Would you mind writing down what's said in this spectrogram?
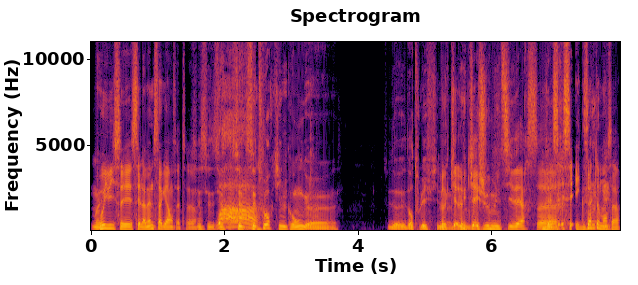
Oui, oui, c'est c'est la même saga en fait. C'est- C'est toujours King Kong euh, de- dans tous les films. globalement. kaiju multiverse. ben, c'est exactement ça.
